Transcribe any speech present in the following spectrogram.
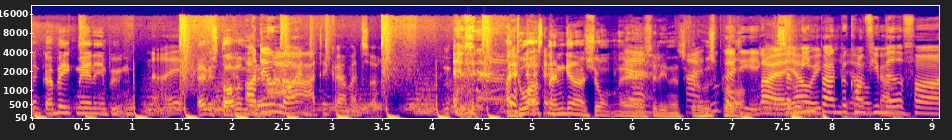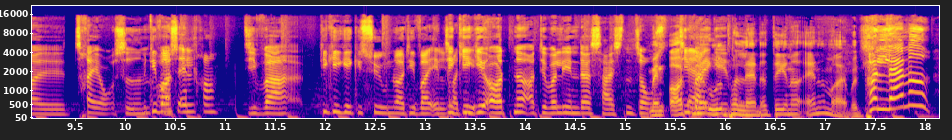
Den gør vi ikke mere end i byen. Nej. Er vi stoppet med Og det er jo løgn. Ah, det gør man så. Ej, du er også en anden generation, ja. Selina, skal Nej, du huske på. gør de ikke. Nej, Så mine børn blev er konfirmeret for øh, tre år siden. Men de var og også ældre. De, var, De gik ikke i 7. og de var ældre. de gik i 8. og det var lige inden der 16 år. Men de var 8. ikke ude på landet, det er noget andet, mig. På landet!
